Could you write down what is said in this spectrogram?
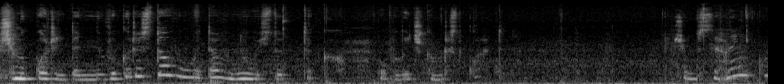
що ми кожен день не використовуємо, та воно ось тут так по поличкам розкладено. Щоб все гарненько,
